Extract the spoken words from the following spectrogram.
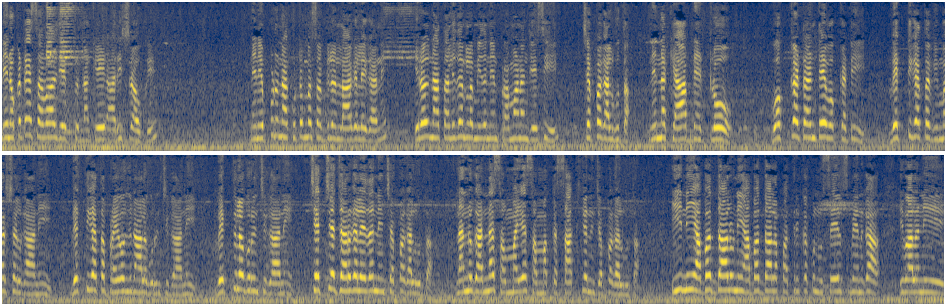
నేను ఒకటే సవాల్ చేస్తున్నా కే హరీష్ రావుకి. నేను ఎప్పుడు నా కుటుంబ సభ్యులను లాగలే కానీ ఈరోజు నా తల్లిదండ్రుల మీద నేను ప్రమాణం చేసి చెప్పగలుగుతా. నిన్న క్యాబినెట్లో ఒక్కటంటే ఒక్కటి వ్యక్తిగత విమర్శలు కానీ వ్యక్తిగత ప్రయోజనాల గురించి కానీ వ్యక్తుల గురించి కానీ చర్చ జరగలేదని నేను చెప్పగలుగుతా. నన్ను గన్న సమ్మయ్య సమ్మక్క సాక్షిగా నేను చెప్పగలుగుతా. ఈ నీ అబద్దాలు నీ అబద్దాల పత్రికకు నువ్వు సేల్స్ మెన్గా ఇవాళ నీ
